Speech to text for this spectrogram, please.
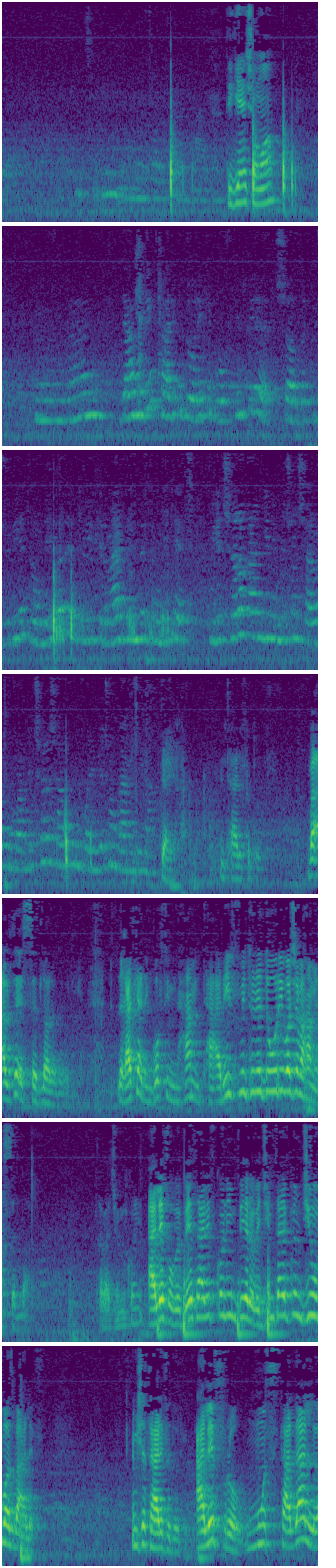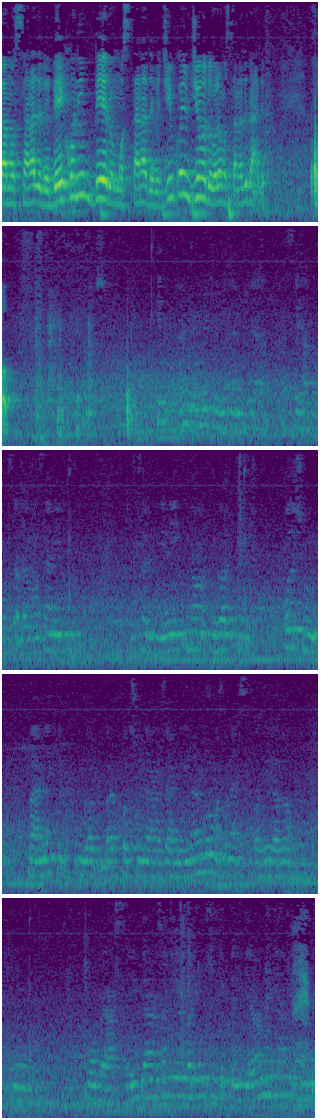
دیگه شما در مورد این تعریف دوره که گفتیم که شازده کوچولی یه جمله داره توی پیرمرد میگه که میگه چرا غمگینیم میگه چون شراب می‌خوریم چرا شراب می‌خوریم چون غمگینم دقیقا این تعریف دوری. و البته استدلال دوری. دقت کردیم گفتیم هم تعریف می‌تونه دوری باشه و هم استدلال. توجه می‌کنیم الف رو به ب تعریف کنیم ب رو به جیم تعریف کنیم جیم رو باز به الف. میشه تعریف دوری. الف رو مستدل و مستند به ب کنیم ب رو مستند به جیم کنیم جیم رو دوباره مستند به الف. خب.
